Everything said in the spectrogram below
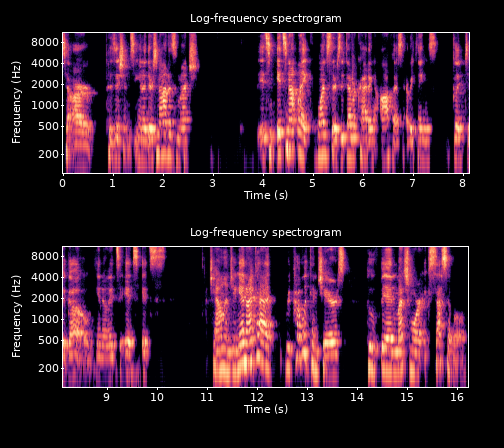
to our positions. You know, there's not as much it's it's not like once there's a democratic office everything's good to go you know it's it's it's challenging. And i've had republican chairs who've been much more accessible.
